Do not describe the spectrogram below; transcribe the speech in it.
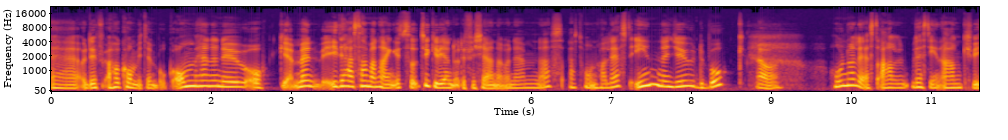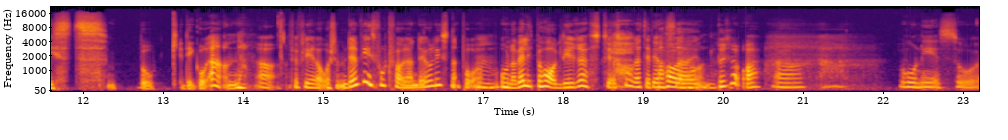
Eh, och det har kommit en bok om henne nu. Och, eh, men i det här sammanhanget så tycker vi ändå det förtjänar att nämnas att hon har läst in en ljudbok. Ja. Hon har läst, läst in Almqvists bok Det går an Ja. för flera år sedan. Men den finns fortfarande att lyssna på. Hon har väldigt behaglig röst så jag tror att det, Mm. det passar bra. Ja. Hon är så...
